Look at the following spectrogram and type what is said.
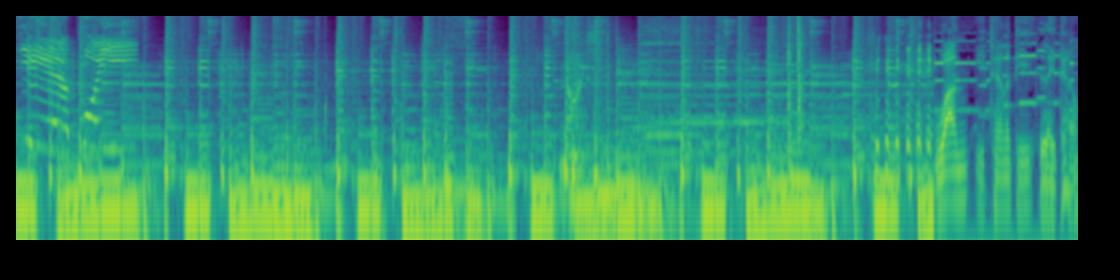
Yeah, boy! Nice. One eternity later.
